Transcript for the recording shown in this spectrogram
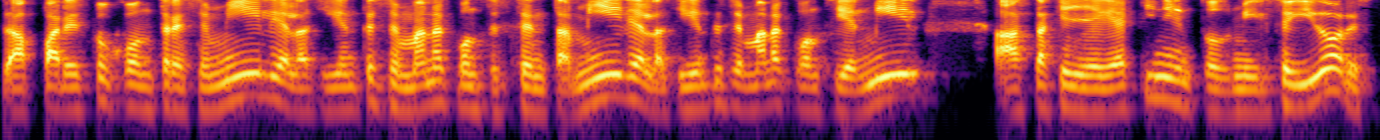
Aparezco con 13 mil y a la siguiente semana con 60 mil y a la siguiente semana con 100 mil hasta que llegué a 500 mil seguidores.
